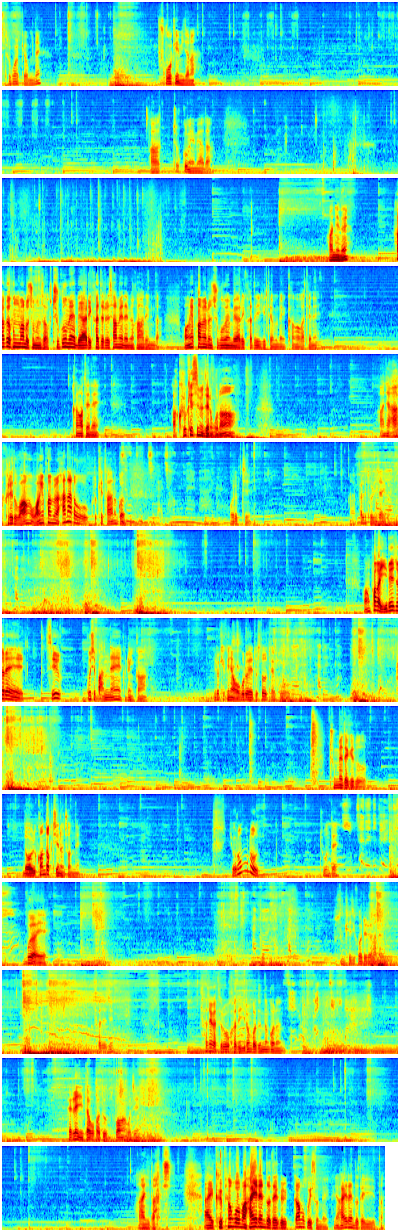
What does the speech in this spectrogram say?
들고 갈 게 없네? 국어 게임이잖아. 아, 조금 애매하다. 아니네. 하급 흑마로 주문석 죽음의 메아리 카드를 3회 내면 강화됩니다. 왕의 파멸은 죽음의 메아리 카드이기 때문에 강화가 되네. 강화되네. 아 그렇게 쓰면 되는구나. 아니야, 아, 그래도 왕 왕의 파멸 하나로 그렇게 다 하는 건. 어렵지. 아 빨리 돌리자 이거. 왕파가 이래저래 쓸 곳이 많네. 그러니까 이렇게 그냥 어그로에도 써도 되고. 중매대게도 넣을 건덕지는 좋네. 여러모로 좋은데? 뭐야 얘? 개짓거리를 하는 사제지? 사제가 들어오 카드 이런 거 넣는 거는 벨렌 있다고 봐도 무방한 거지? 아니다. 씨. 아니 그 평범한 하이랜더 덱을 까먹고 있었네. 그냥 하이랜더 덱이겠다.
